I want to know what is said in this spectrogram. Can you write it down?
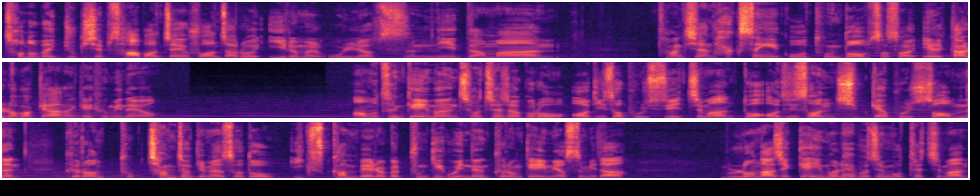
1564번째 후원자로 이름을 올렸습니다만 당시엔 학생이고 돈도 없어서 1달러밖에 안하게 흠이네요 아무튼 게임은 전체적으로 어디서 볼 수 있지만 또 어디선 쉽게 볼 수 없는 그런 독창적이면서도 익숙한 매력을 풍기고 있는 그런 게임이었습니다. 물론 아직 게임을 해보진 못했지만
